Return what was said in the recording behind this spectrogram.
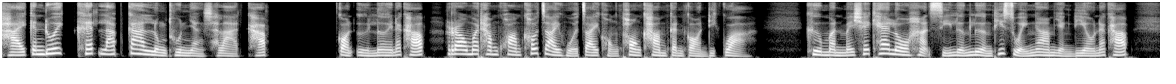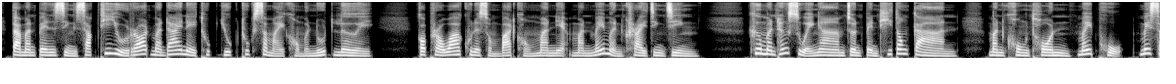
ท้ายกันด้วยเคล็ดลับการลงทุนอย่างฉลาดครับ ก่อนอื่นเลยนะครับ เรามาทำความเข้าใจหัวใจของทองคำกันก่อนดีกว่า คือมันไม่ใช่แค่โลหะสีเหลืองๆที่สวยงามอย่างเดียวนะครับ แต่มันเป็นสิ่งทรัพย์ที่อยู่รอดมาได้ในทุกยุคทุกสมัยของมนุษย์เลย ก็เพราะว่าคุณสมบัติของมันเนี่ยมันไม่เหมือนใครจริง ๆ คือมันทั้งสวยงามจนเป็นที่ต้องการ มันคงทน ไม่ผุ ไม่ส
